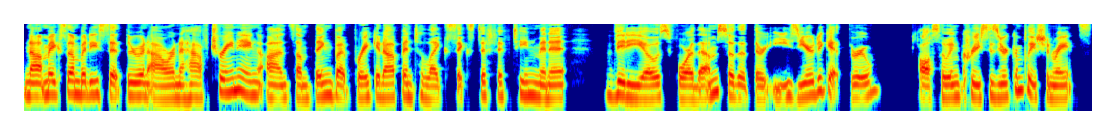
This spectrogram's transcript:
not make somebody sit through an hour and a half training on something, but break it up into like six to 15 minute videos for them so that they're easier to get through. Also increases your completion rates.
